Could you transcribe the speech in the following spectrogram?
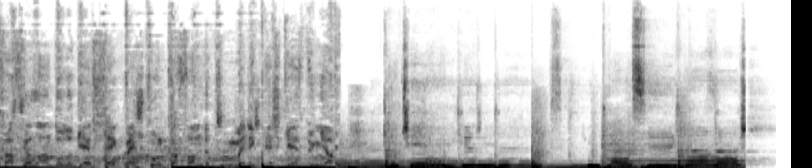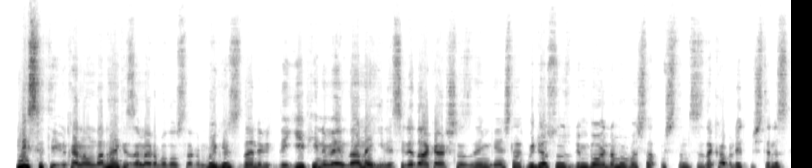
Etraf yalan dolu gevşek meşgul Kafamda tüm beni keş gez dünya Gece gündüz Neyse TV kanalından herkese merhaba dostlarım. Bugün sizlerle birlikte yepyeni Mevlana hilesiyle daha karşınızdayım gençler. Biliyorsunuz dün bir oynama başlatmıştım. Siz de kabul etmiştiniz.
